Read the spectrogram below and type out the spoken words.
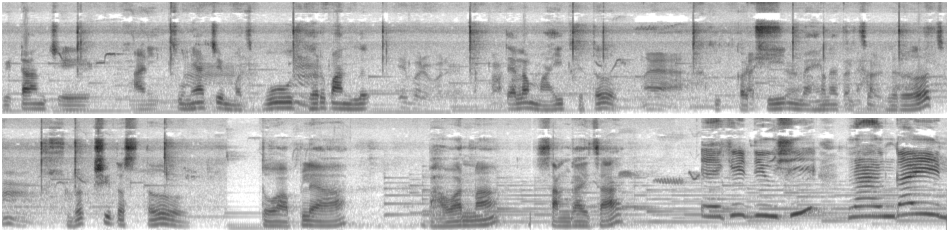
विटांचे आणि चुन्याचे मजबूत घर बांधलं. त्याला माहीत होतं की कठीण मेहनतीचं घरच सुरक्षित असतं. तो आपल्या भावांना सांगायचा एके दिवशी लांगा येईन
